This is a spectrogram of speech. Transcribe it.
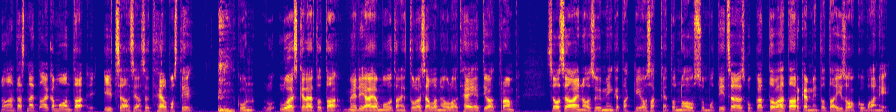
No on tässä näitä aika monta itse asiassa, että helposti kun lueskelee tota mediaa ja muuta, niin tulee sellainen olo, että hei, että joo, Trump, se on se ainoa syy, minkä takia osakkeet on noussut, mutta itse asiassa kun katsoo vähän tarkemmin tota isoa kuvaa, niin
